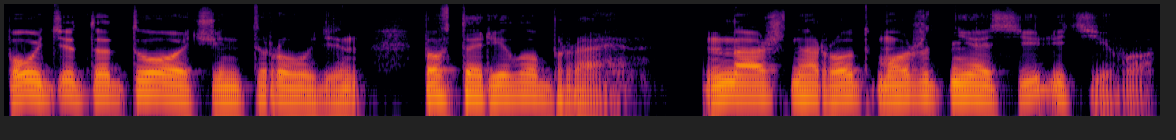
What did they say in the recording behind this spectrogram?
«Путь этот очень труден», — повторил О'Брайен. «Наш народ может не осилить его.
